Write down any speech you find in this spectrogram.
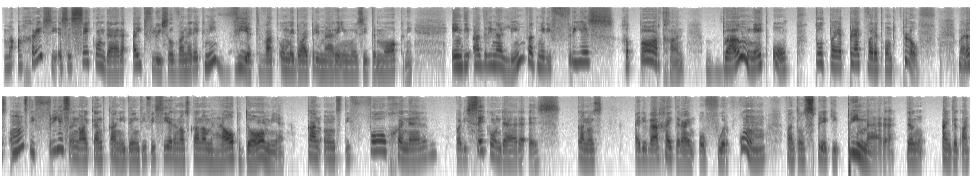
maar aggressie is 'n sekondêre uitvloeisel wanneer ek nie weet wat om met daai primêre emosie te maak nie. En die adrenalien wat met die vrees gepaard gaan, bou net op tot by 'n plek waar dit ontplof. Maar as ons die vrees in daai kind kan identifiseer en ons kan hom help daarmee, kan ons die volgende wat die sekondêre is, kan ons uit die weg uitruim of voorkom want ons spreek die primêre ding eintlik aan.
